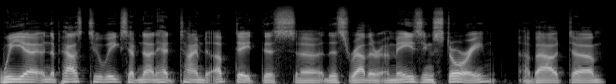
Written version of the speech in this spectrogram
We, uh, in the past two weeks, have not had time to update this this rather amazing story about Viktor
